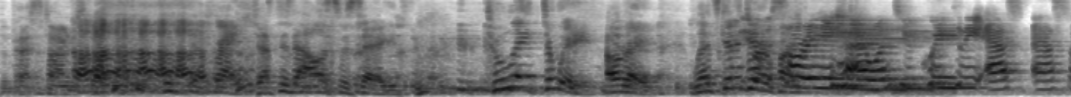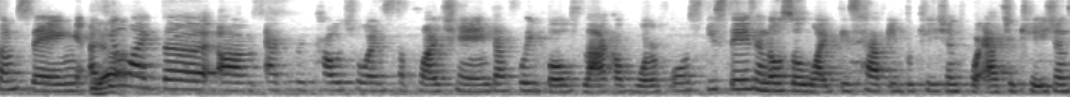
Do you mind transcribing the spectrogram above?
The best time to start. right, just as Alice was saying, it's too late to wait. All right, let's get into yeah, our. Sorry, I want to quickly ask, ask something. I yeah. feel like the um, agricultural and supply chain definitely both lack of workforce these days, and also like these have implications for education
